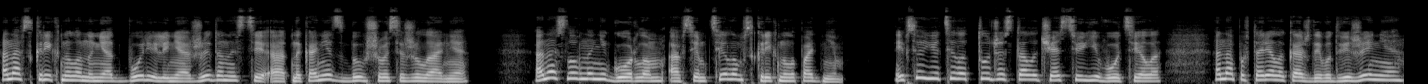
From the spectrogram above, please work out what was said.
Она вскрикнула, но не от боли или неожиданности, а от, наконец, сбывшегося желания. Она словно не горлом, а всем телом вскрикнула под ним. И все ее тело тут же стало частью его тела. Она повторяла каждое его движение,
